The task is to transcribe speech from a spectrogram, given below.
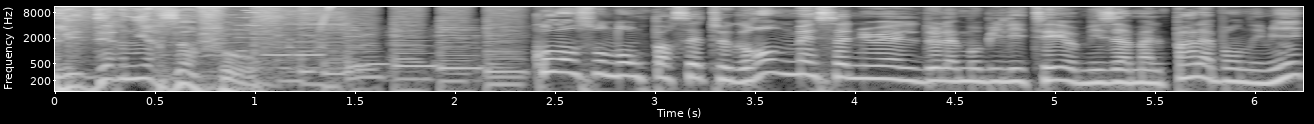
Les dernières infos. Commençons donc par cette grande messe annuelle de la mobilité euh, mise à mal par la pandémie.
